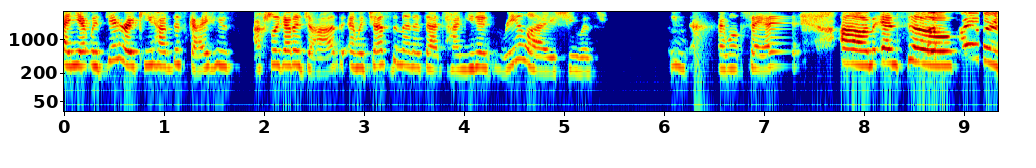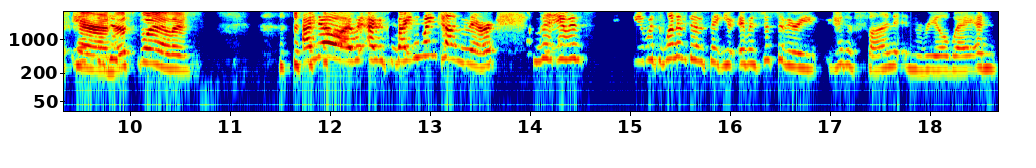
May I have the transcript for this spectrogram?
And yet with Derek, you have this guy who's actually got a job. And with Jessamine at that time, you didn't realize she was I won't say it. Um, and so no spoilers, Cara, just, no spoilers. I know I, I was biting my tongue there, but it was it was one of those that you it was just a very kind of fun and real way. And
